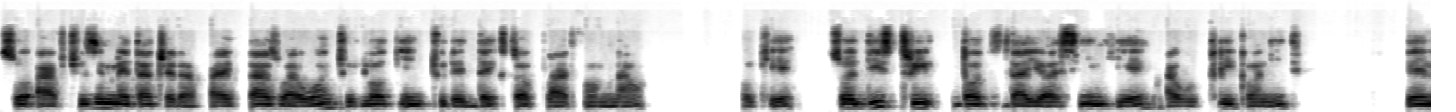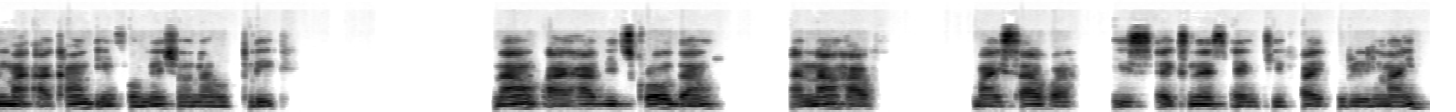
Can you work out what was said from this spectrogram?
So I've chosen MetaTrader 5. That's why I want to log into the desktop platform now. Okay. So these three dots that you are seeing here, I will click on it. Then my account information, I will click. Now I have it scroll down and now have my server is Exness MT5 Real 9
